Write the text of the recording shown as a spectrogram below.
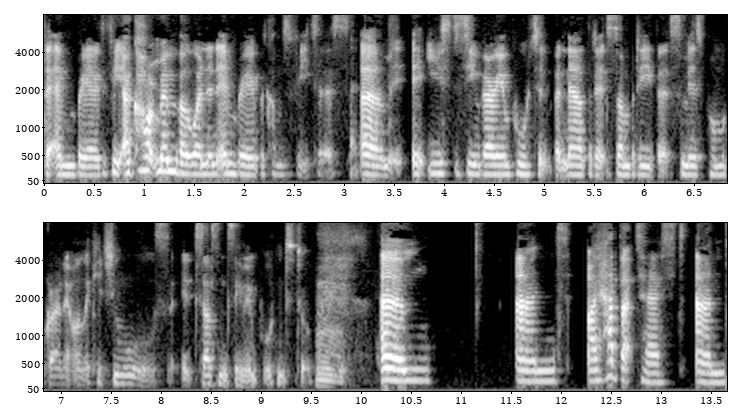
the embryo, the fetus. I can't remember when an embryo becomes a fetus. Um, it, it, used to seem very important, but now that it's somebody that smears pomegranate on the kitchen walls, it doesn't seem important at all. Mm. Um, and I had that test and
